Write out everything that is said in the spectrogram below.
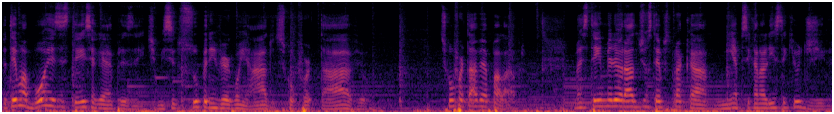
Eu tenho uma boa resistência a ganhar presente. Me sinto super envergonhado, desconfortável. Desconfortável é a palavra. Mas tenho melhorado de uns tempos para cá. Minha psicanalista que o diga.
